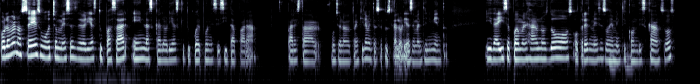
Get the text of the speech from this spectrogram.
por lo menos 6 u 8 meses deberías tú pasar en las calorías que tu cuerpo necesita para, para estar funcionando tranquilamente, o sea, tus calorías de mantenimiento. Y de ahí se puede manejar unos 2 o 3 meses, obviamente con descansos,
